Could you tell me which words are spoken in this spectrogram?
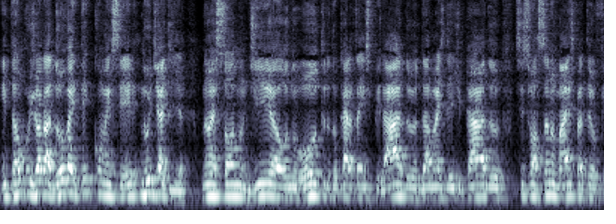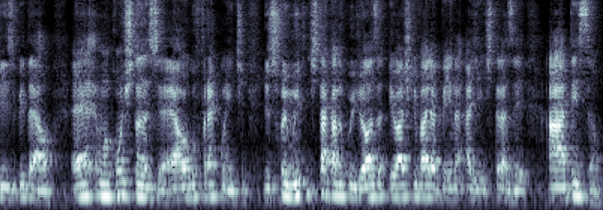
Então o jogador vai ter que convencer ele no dia a dia. Não é só num dia ou no outro, do cara estar tá inspirado, estar tá mais dedicado, se esforçando mais para ter o físico ideal. É uma constância, é algo frequente. Isso foi muito destacado por Josa, eu acho que vale a pena a gente trazer a atenção.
